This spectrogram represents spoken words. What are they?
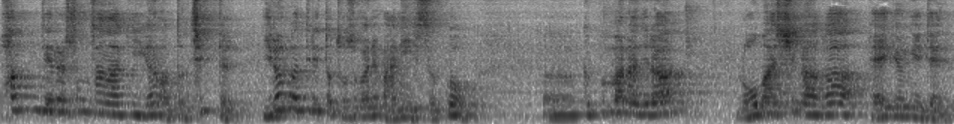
황제를 숭상하기 위한 어떤 책들 이런 것들이 또 도서관에 많이 있었고 어, 그뿐만 아니라 로마 신화가 배경이 된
